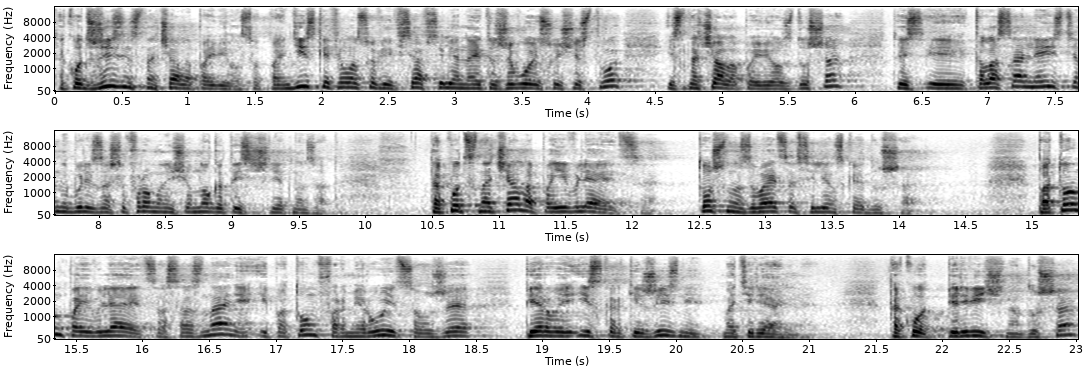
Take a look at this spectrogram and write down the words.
Так вот, жизнь сначала появилась. Вот по индийской философии вся Вселенная – это живое существо, и сначала появилась душа. То есть и колоссальные истины были зашифрованы еще много тысяч лет назад. Так вот, сначала появляется то, что называется вселенская душа. Потом появляется сознание, и потом формируются уже первые искорки жизни материальные. Так вот, первично душа,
